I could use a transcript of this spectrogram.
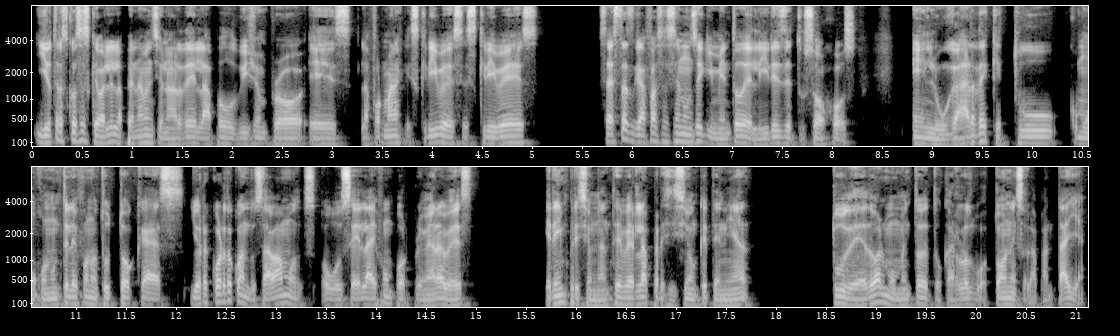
Y otras cosas que vale la pena mencionar del Apple Vision Pro es la forma en la que escribes. Escribes, o sea, estas gafas hacen un seguimiento del iris de tus ojos en lugar de que tú, como con un teléfono, tú tocas. Yo recuerdo cuando usábamos o usé el iPhone por primera vez, era impresionante ver la precisión que tenía tu dedo al momento de tocar los botones o la pantalla.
